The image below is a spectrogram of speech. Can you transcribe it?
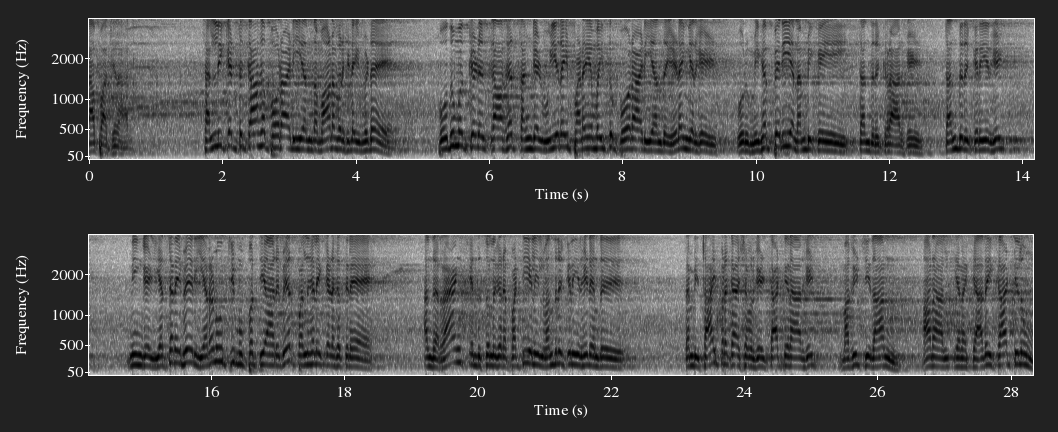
காப்பாற்றினார். சல்லிக்கட்டுக்காக போராடிய அந்த மாணவர்களை விட பொதுமக்களுக்காக தங்கள் உயிரை பணயம் வைத்து போராடிய அந்த இளைஞர்கள் ஒரு மிகப்பெரிய நம்பிக்கையை தந்திருக்கிறார்கள். தந்திருக்கிறீர்கள். நீங்கள் எத்தனை பேர்? இருநூற்றி முப்பத்தி ஆறு பேர் பல்கலைக்கழகத்தில் அந்த ரேங்க் என்று சொல்லுகிற பட்டியலில் வந்திருக்கிறீர்கள் என்று தம்பி சாய் பிரகாஷ் அவர்கள் காட்டினார்கள். மகிழ்ச்சி தான். ஆனால் எனக்கு அதை காட்டிலும்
